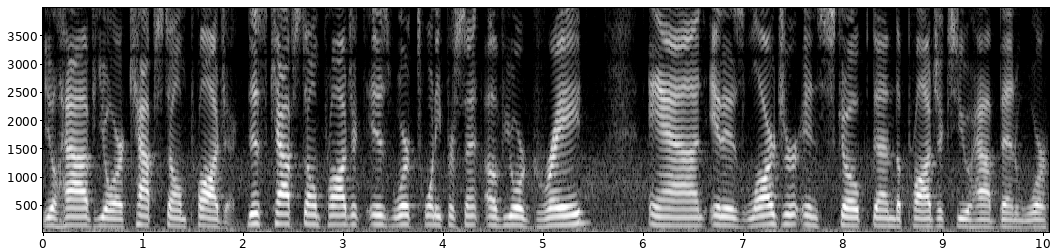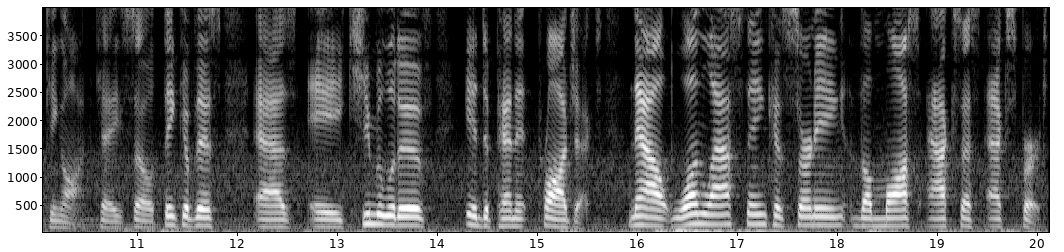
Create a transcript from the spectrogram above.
you'll have your capstone project. This capstone project is worth 20% of your grade and it is larger in scope than the projects you have been working on. Okay, so think of this as a cumulative independent project. Now, one last thing concerning the MOS Access Expert.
